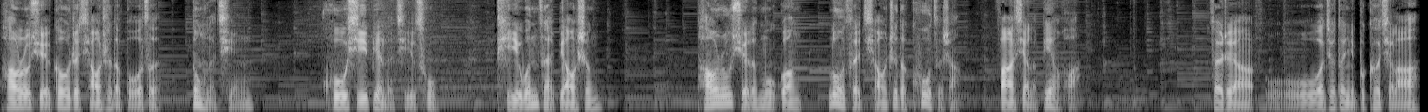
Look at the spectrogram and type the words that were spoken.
唐如雪勾着乔治的脖子动了情。呼吸变得急促，体温在飙升。陶如雪的目光落在乔治的裤子上，发现了变化。再这样，我就对你不客气了啊！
